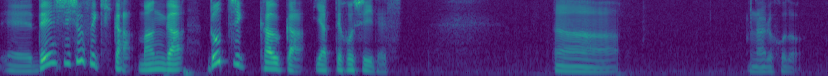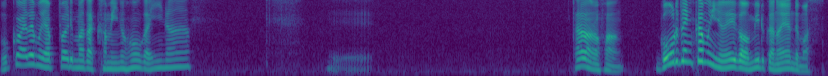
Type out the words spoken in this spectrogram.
えー、電子書籍か漫画どっち買うかやってほしいです。あーなるほど。僕はでもやっぱりまだ紙の方がいいな、えー、ただのファン。ゴールデンカムイの映画を見るか悩んでます。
